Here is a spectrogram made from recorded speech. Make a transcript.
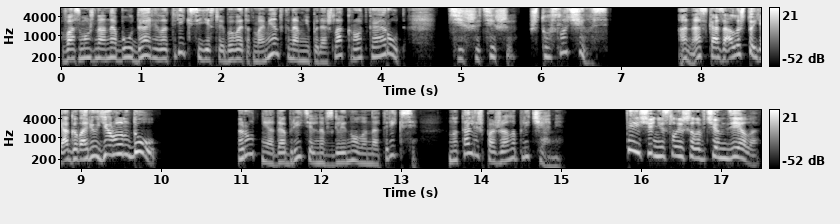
Возможно, она бы ударила Трикси, если бы в этот момент к нам не подошла кроткая Рут. «Тише, тише, что случилось?» «Она сказала, что я говорю ерунду!» Рут неодобрительно взглянула на Трикси, но та лишь пожала плечами. «Ты еще не слышала, в чем дело!»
